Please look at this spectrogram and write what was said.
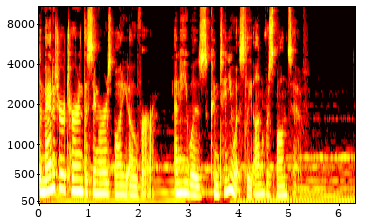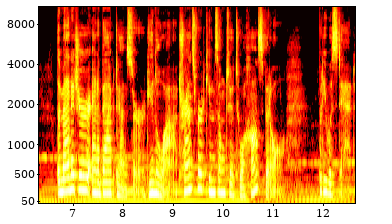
the manager turned the singer's body over, and he was continuously unresponsive. The manager and a back dancer, Yunoa, transferred Kim Sung-jae to a hospital, but he was dead.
